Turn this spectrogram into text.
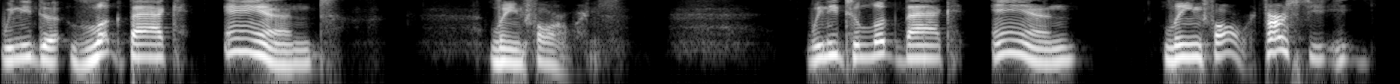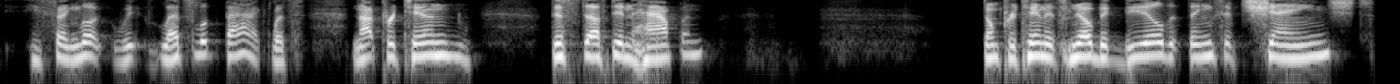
we need to look back and lean forward. We need to look back and lean forward. First, you, he's saying, look, we, let's look back. Let's not pretend this stuff didn't happen. Don't pretend it's no big deal that things have changed.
